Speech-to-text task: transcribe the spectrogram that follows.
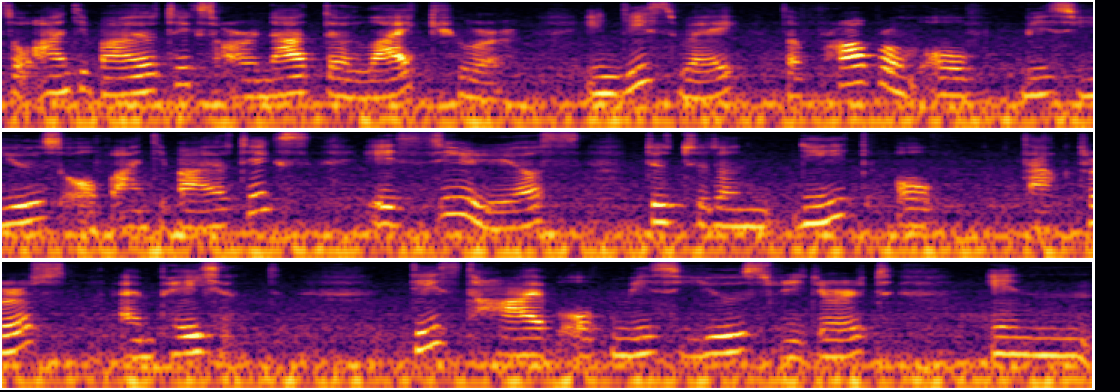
so antibiotics are not the right cure. In this way, the problem of misuse of antibiotics is serious due to the need of doctors and patients. This type of misuse results in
